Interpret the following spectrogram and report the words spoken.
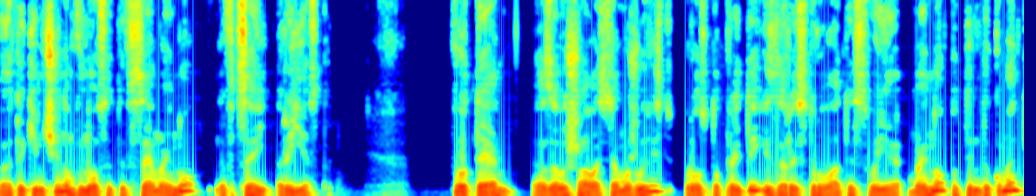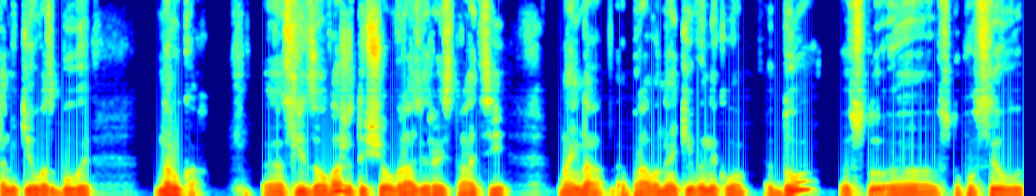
е, таким чином вносити все майно в цей реєстр. Проте е, залишалася можливість просто прийти і зареєструвати своє майно по тим документам, які у вас були на руках. Е, Слід зауважити, що в разі реєстрації майна, право на яке виникло до вступу в силу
